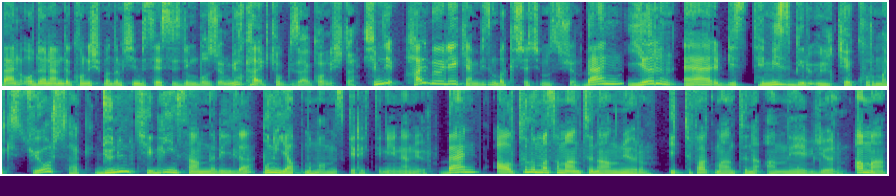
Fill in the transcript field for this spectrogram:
ben o dönemde konuşmadım şimdi sessizliğimi bozuyorum. Yok hayır çok güzel konuştu. Şimdi hal böyleyken bizim bakış açımız şu. Ben yarın eğer biz temiz bir ülke kurmak istiyorsak dünün kirli insanlarıyla bunu yapmamamız gerektiğine inanıyorum. Ben altılı masa mantığını anlıyorum. İttifak mantığını anlayabiliyorum. Ama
